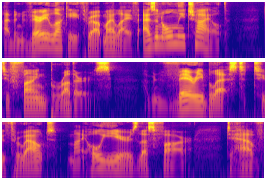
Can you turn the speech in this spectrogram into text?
I've been very lucky throughout my life as an only child to find brothers. I've been very blessed to, throughout my whole years thus far, to have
